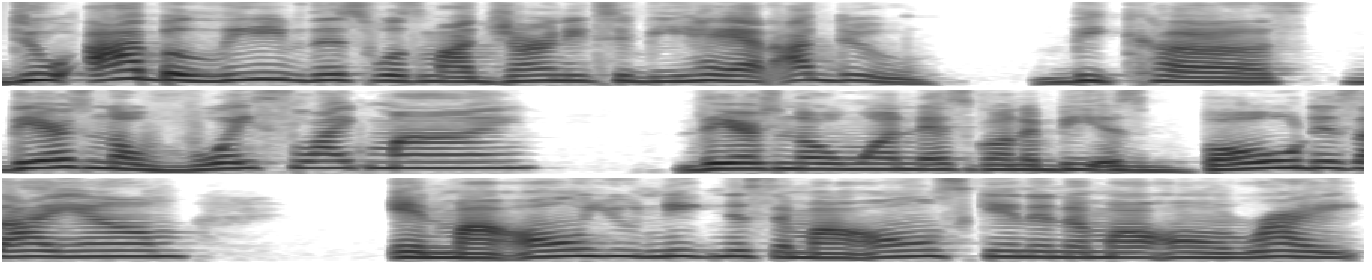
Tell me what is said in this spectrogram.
do I believe this was my journey to be had? I do, because there's no voice like mine. There's no one that's going to be as bold as I am in my own uniqueness, in my own skin, and in my own right.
